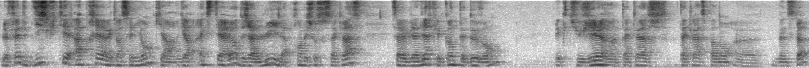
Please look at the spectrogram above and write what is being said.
Le fait de discuter après avec l'enseignant qui a un regard extérieur, déjà lui il apprend des choses sur sa classe, ça veut bien dire que quand tu es devant et que tu gères ta classe, ta classe pardon, euh, non-stop,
